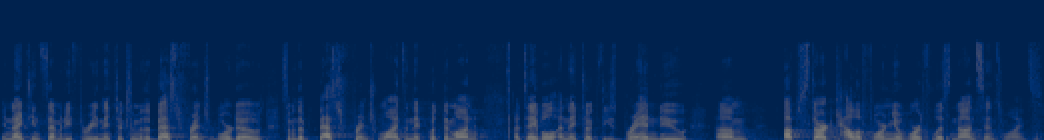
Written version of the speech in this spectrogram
in 1973. And they took some of the best French Bordeaux, some of the best French wines, and they put them on a table and they took these brand new um, upstart California worthless nonsense wines.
